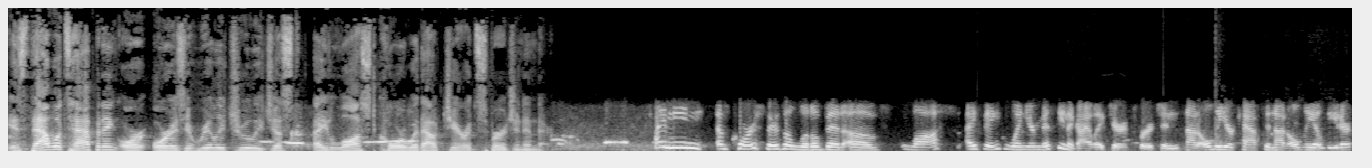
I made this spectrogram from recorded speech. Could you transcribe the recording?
Is that what's happening, or or is it really truly just a lost core without Jared Spurgeon in there? I mean, of course, there's a little bit of loss, I think, when you're missing a guy like Jared Spurgeon. Not only your captain, not only a leader,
